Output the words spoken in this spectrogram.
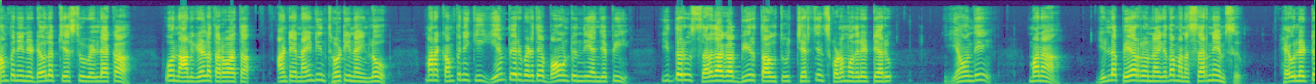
కంపెనీని డెవలప్ చేస్తూ వెళ్ళాక ఓ నాలుగేళ్ళ తర్వాత అంటే నైన్టీన్ థర్టీ నైన్లో మన కంపెనీకి ఏం పేరు పెడితే బాగుంటుంది అని చెప్పి ఇద్దరు సరదాగా బీర్ తాగుతూ చర్చించుకోవడం మొదలెట్టారు. ఏముంది? మన ఇళ్ళ పేర్లు ఉన్నాయి కదా మన సర్నేమ్స్. హెవ్లెట్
